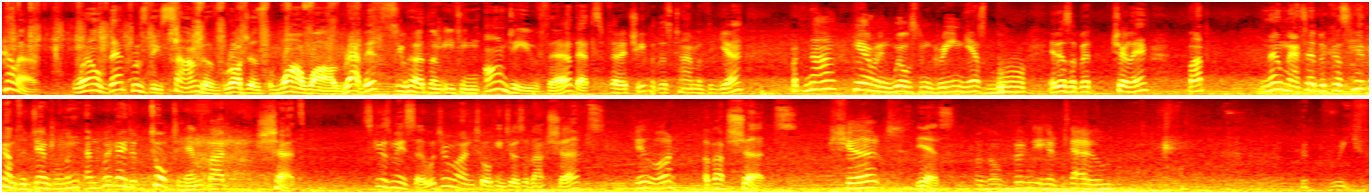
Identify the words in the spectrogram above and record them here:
Hello. Well, that was the sound of Roger's Wah Wah rabbits. You heard them eating endive there. That's very cheap at this time of the year. But now, here in Willesden Green, yes, brr, it is a bit chilly, but no matter because here comes a gentleman and we're going to talk to him about shirts. Excuse me, sir, would you mind talking to us about shirts? Do what? About shirts. Shirts? Yes. I've got plenty of town. Good grief.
